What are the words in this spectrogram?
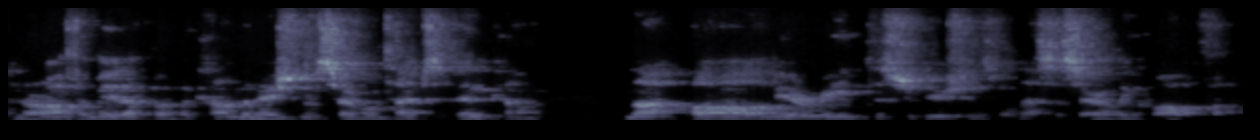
and are often made up of a combination of several types of income, not all of your REIT distributions will necessarily qualify.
